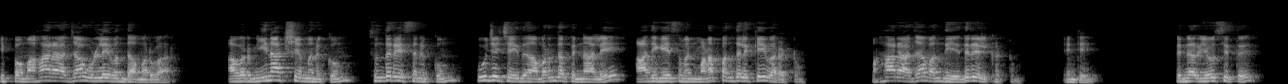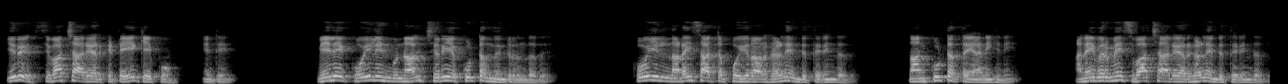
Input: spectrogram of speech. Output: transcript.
இப்ப மகாராஜா உள்ளே வந்து அமர்வார். அவர் மீனாட்சி அம்மனுக்கும் சுந்தரேசனுக்கும் பூஜை செய்து அமர்ந்த பின்னாலே ஆதிகேசவன் மணப்பந்தலுக்கே வரட்டும். மகாராஜா வந்து எதிரில் கட்டும் என்றேன். பின்னர் யோசித்து இரு சிவாச்சாரியார்கிட்டேயே கேட்போம் என்றேன். மேலே கோயிலின் முன்னால் சிறிய கூட்டம் நின்றிருந்தது. கோயில் நடைசாட்டப் போகிறார்கள் என்று தெரிந்தது. நான் கூட்டத்தை அணுகினேன். அனைவருமே சிவாச்சாரியார்கள் என்று தெரிந்தது.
